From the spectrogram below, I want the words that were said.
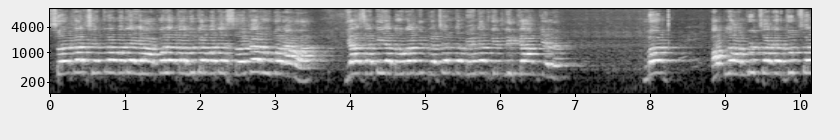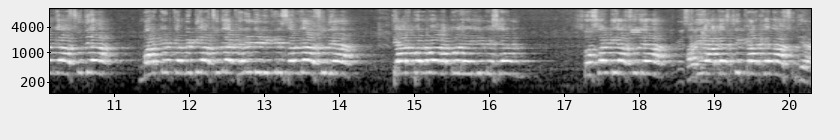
सहकार क्षेत्रामध्ये या अकोला तालुक्यामध्ये सहकार उभं राहावा यासाठी या दोघांनी प्रचंड मेहनत घेतली काम केलं. मग आपला अमृतसागर दूध संघ असू द्या मार्केट कमिटी असू द्या खरेदी विक्री संघ असू द्या त्याचबरोबर अकोला एज्युकेशन सोसायटी असू द्या आणि आगस्ती कारखाना असू द्या.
